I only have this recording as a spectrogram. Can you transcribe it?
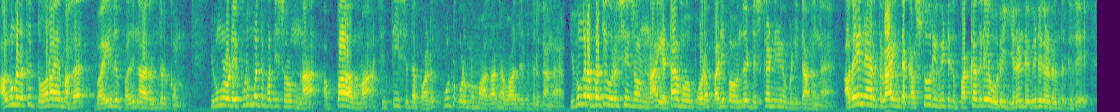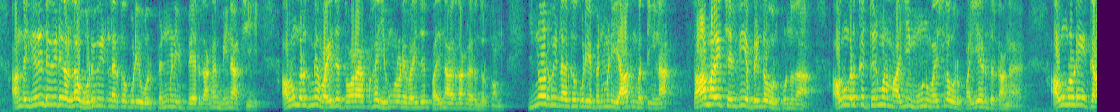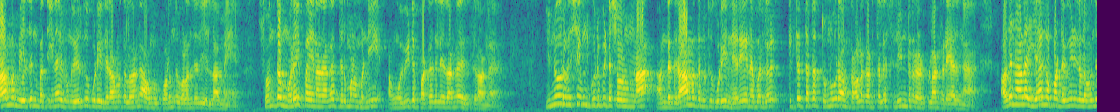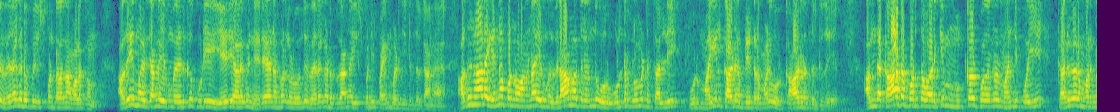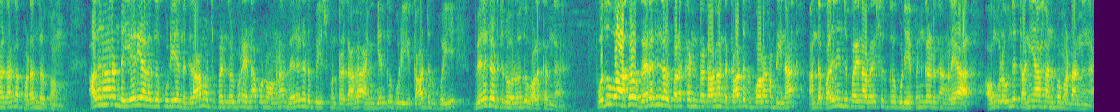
அவங்களுக்கு தோராயமாக வயது பதினாறு இருந்திருக்கும். இவங்களுடைய குடும்பத்தை பற்றி சொல்லணும்னா அப்பா அம்மா சித்தி சித்தப்பான்னு கூட்டு குடும்பமாக தாங்க வாழ்ந்துட்டு இருந்திருக்காங்க. இவங்கள பற்றி ஒரு விஷயம் சொல்லணும்னா எட்டாம் வகுப்போட படிப்பை வந்து டிஸ்கண்டினியூ பண்ணிட்டாங்கங்க. அதே நேரத்தில் இந்த கஸ்தூரி வீட்டுக்கு பக்கத்திலே ஒரு இரண்டு வீடுகள் இருந்திருக்குது. அந்த இரண்டு வீடுகளில் ஒரு வீட்டில் இருக்கக்கூடிய ஒரு பெண்மணி பேர் தாங்க மீனாட்சி. அவங்களுக்குமே வயது தோராயமாக இவங்களுடைய வயது பதினாறு தாங்க இருந்திருக்கும். இன்னொரு வீட்டில் இருக்கக்கூடிய பெண்மணி யாருன்னு பார்த்தீங்கன்னா தாமரை செல்வி அப்படின்ற ஒரு பொண்ணு தான் அவங்களுக்கு திருமணம் ஆகி மூணு வயசில் ஒரு பையன் இருந்திருக்காங்க. அவங்களுடைய கிராமம் எதுன்னு பார்த்தீங்கன்னா இவங்க இருக்கக்கூடிய கிராமத்தில் தாங்க அவங்க பிறந்து வளர்ந்தது எல்லாமே. சொந்த முறை பையனை தாங்க திருமணம் பண்ணி அவங்க வீட்டு பக்கத்திலே தாங்க இருக்கிறாங்க. இன்னொரு விஷயம் குறிப்பிட்டு சொல்லணும்னா அந்த கிராமத்தில் இருக்கக்கூடிய நிறைய நபர்கள் கிட்டத்தட்ட தொண்ணூறாம் காலகட்டத்தில் சிலிண்டர் அடுப்புலாம் கிடையாதுங்க. அதனால ஏகப்பட்ட வீடுகளை வந்து விறகடுப்பு யூஸ் பண்ணுறது தான் வழக்கம். அதே மாதிரி தாங்க இவங்க இருக்கக்கூடிய ஏரியாலுமே நிறைய நபர்கள் வந்து விறகடுப்பு தாங்க யூஸ் பண்ணி பயன்படுத்திட்டு இருந்திருக்காங்க. அதனால என்ன பண்ணுவாங்கன்னா இவங்க கிராமத்திலேருந்து ஒரு ஒன்றரை கிலோமீட்டர் தள்ளி ஒரு மயில் காடு அப்படின்ற மாதிரி ஒரு காடு இருந்திருக்குது. அந்த காட்டை பொறுத்த வரைக்கும் முட்கள் புதர்கள் மண்டி போய் கருவேல மரங்கள் தாங்க படர்ந்துருக்கும். அதனால இந்த ஏரியாவில் இருக்கக்கூடிய அந்த கிராமத்து பெண்கள் பூரா என்ன பண்ணுவாங்கன்னா விறகடுப்பு யூஸ் பண்ணுறதுக்காக அங்கே இருக்கக்கூடிய காட்டுக்கு போய் விறகு எடுத்துகிட்டு வருவது வழக்கங்க. பொதுவாக விறகுகள் பறக்கன்றக்காக அந்த காட்டுக்கு போகிறாங்க அப்படின்னா அந்த பதினஞ்சு பதினாறு வயசு இருக்கக்கூடிய பெண்கள் இருக்காங்க இல்லையா அவங்கள வந்து தனியாக அனுப்ப மாட்டாங்கங்க.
